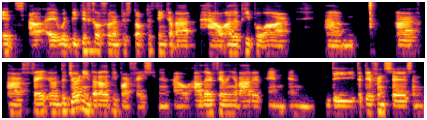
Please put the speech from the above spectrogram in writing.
it's uh, it would be difficult for them to stop to think about how other people are um, are are fa- the journey that other people are facing and how how they're feeling about it and and the the differences and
